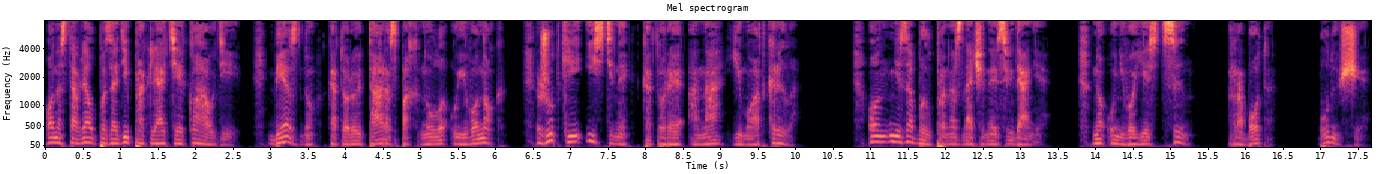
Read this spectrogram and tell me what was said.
Он оставлял позади проклятие Клаудии, бездну, которую та распахнула у его ног, жуткие истины, которые она ему открыла. Он не забыл про назначенное свидание, но у него есть сын, работа, будущее.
